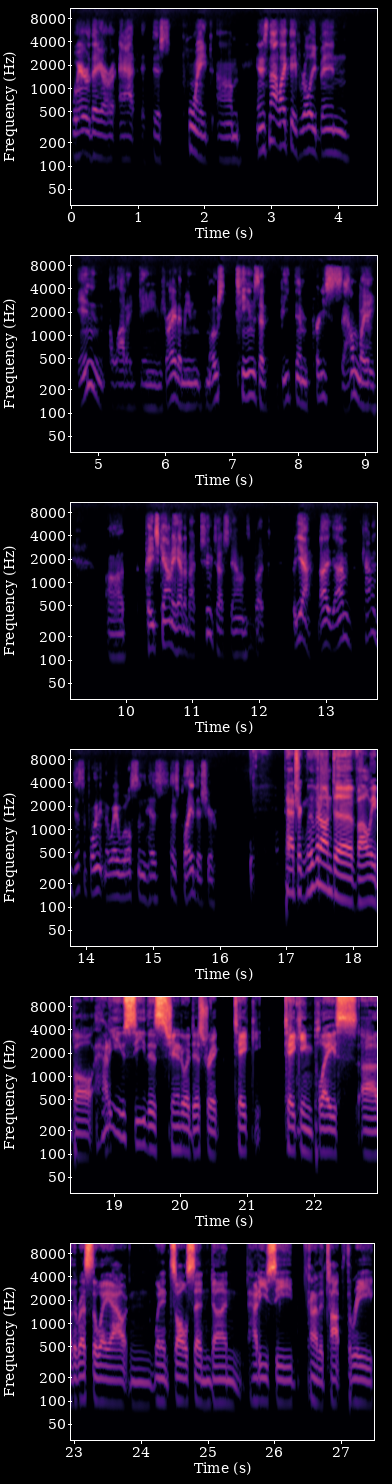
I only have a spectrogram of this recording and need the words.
where they are at at this point. Um, and it's not like they've really been in a lot of games, right? I mean, most teams have beat them pretty soundly. Uh, Page County had about two touchdowns, but but yeah, I, I'm kind of disappointed in the way Wilson has has played this year. Patrick, moving on to volleyball, how do you see this Shenandoah district taking taking place uh, the rest of the way out? And when it's all said and done, how do you see kind of the top three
